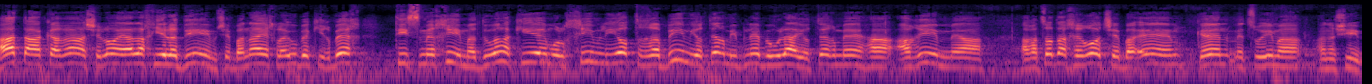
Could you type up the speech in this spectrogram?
את העקרה שלא היה לך ילדים, שבנייך לא היו בקרבך, תשמחי. מדוע? כי הם הולכים להיות רבים יותר מבני בעולה, יותר מהערים, מהארצות האחרות שבהם, כן, מצויים האנשים.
